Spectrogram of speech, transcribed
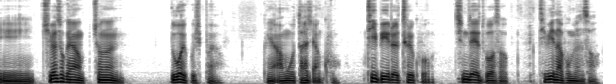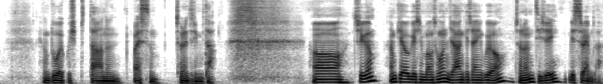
이 집에서 그냥 저는 누워 있고 싶어요. 그냥 아무것도 하지 않고 TV를 틀고 침대에 누워서 TV나 보면서 그냥 누워 있고 싶다는 말씀 전해드립니다. 어, 지금 함께하고 계신 방송은 야한 개장이고요. 저는 DJ 미스라입니다.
